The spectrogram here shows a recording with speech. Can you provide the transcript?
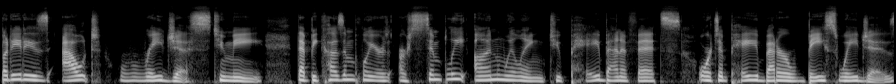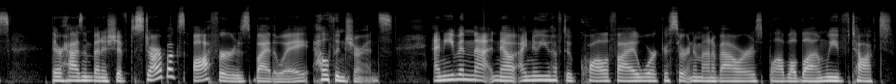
but it is outrageous to me that because employers are simply unwilling to pay benefits or to pay better base wages there hasn't been a shift. Starbucks offers, by the way, health insurance. And even that, now I know you have to qualify, work a certain amount of hours, blah, blah, blah. And we've talked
